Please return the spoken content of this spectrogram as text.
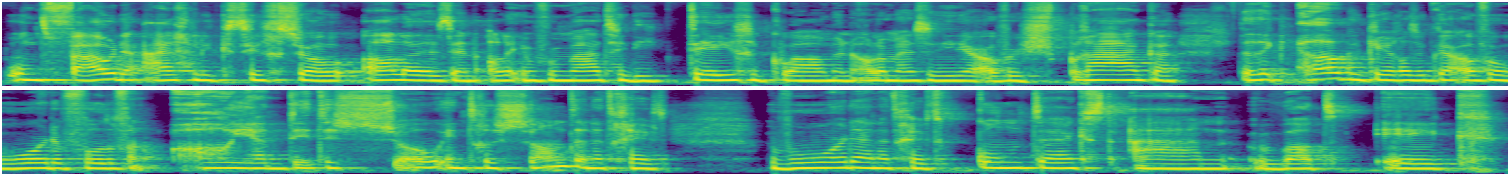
ontvouwde eigenlijk zich zo alles en alle informatie die ik tegenkwam en alle mensen die daarover spraken. Dat ik elke keer als ik daarover hoorde voelde van, oh ja, dit is zo interessant. En het geeft woorden en het geeft context aan wat ik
